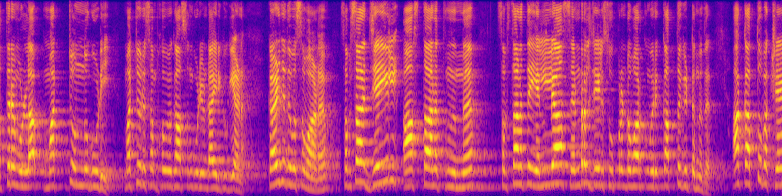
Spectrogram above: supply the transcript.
അത്തരമുള്ള മറ്റൊന്നുകൂടി മറ്റൊരു സംഭവ വികാസം കൂടി ഉണ്ടായിരിക്കുകയാണ്. കഴിഞ്ഞ ദിവസമാണ് സംസ്ഥാന ജയിൽ ആസ്ഥാനത്ത് നിന്ന് സംസ്ഥാനത്തെ എല്ലാ സെൻട്രൽ ജയിൽ സൂപ്രണ്ടുമാർക്കും ഒരു കത്ത് കിട്ടുന്നത്. ആ കത്ത് പക്ഷേ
